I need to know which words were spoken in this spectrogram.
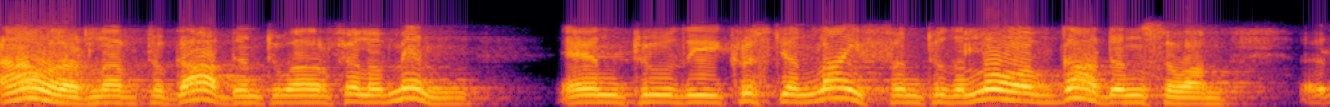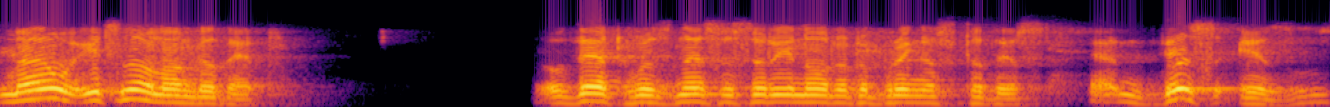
our love to God and to our fellow men and to the Christian life and to the law of God and so on. Now it's no longer that. That was necessary in order to bring us to this. And this is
